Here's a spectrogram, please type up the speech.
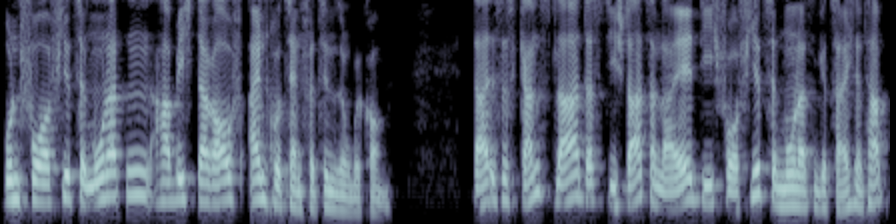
Und vor 14 Monaten habe ich darauf ein Prozent Verzinsung bekommen da ist es ganz klar, dass die Staatsanleihe, die ich vor 14 Monaten gezeichnet habe,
